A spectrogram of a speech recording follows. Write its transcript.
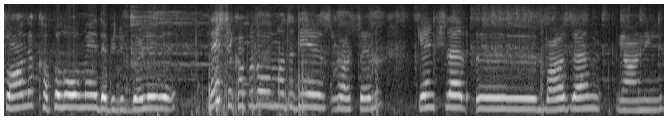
şu anda kapalı olmayabilir. Böyle bir... Neyse kapalı olmadı diye varsayalım. Gençler e, bazen yani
